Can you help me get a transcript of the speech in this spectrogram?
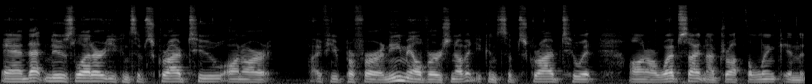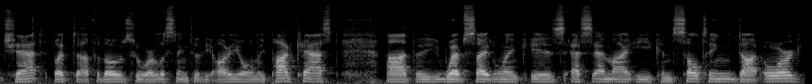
And that newsletter you can subscribe to on our if you prefer an email version of it, you can subscribe to it on our website, and I've dropped the link in the chat. But uh, for those who are listening to the audio only podcast, uh, the website link is smieconsulting.org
